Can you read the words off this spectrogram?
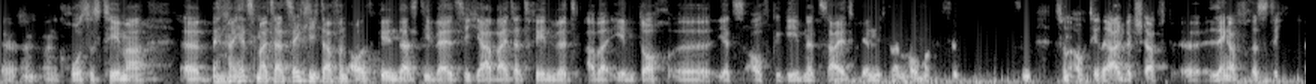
äh, ein, ein, großes Thema. Äh, wenn wir jetzt mal tatsächlich davon ausgehen, dass die Welt sich ja weiter drehen wird, aber eben doch äh, jetzt auf gegebene Zeit, wir nicht beim Homeoffice sitzen, sondern auch die Realwirtschaft äh, längerfristig äh,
